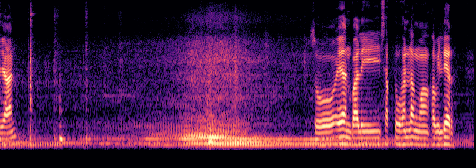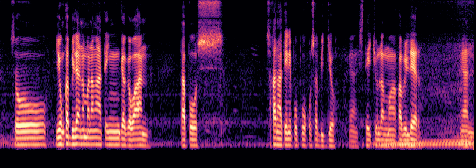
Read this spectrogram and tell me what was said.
Ayan. So ayan, bali saktuhan lang mga kabilder. So yung kabila naman ang ating gagawaan. Tapos saka natin ipupuko sa video. Ayan, stay tuned lang mga kabilder. Ayan.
